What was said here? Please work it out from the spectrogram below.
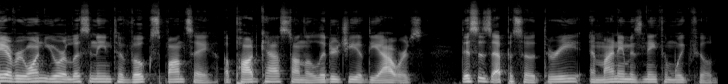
Hey everyone, you are listening to Vox Sponsae, a podcast on the Liturgy of the Hours. This is episode 3, and my name is Nathan Wigfield.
